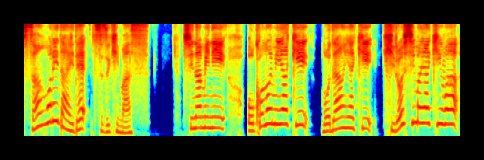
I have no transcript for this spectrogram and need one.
3割台で続きます。ちなみに、お好み焼き、モダン焼き、広島焼きは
